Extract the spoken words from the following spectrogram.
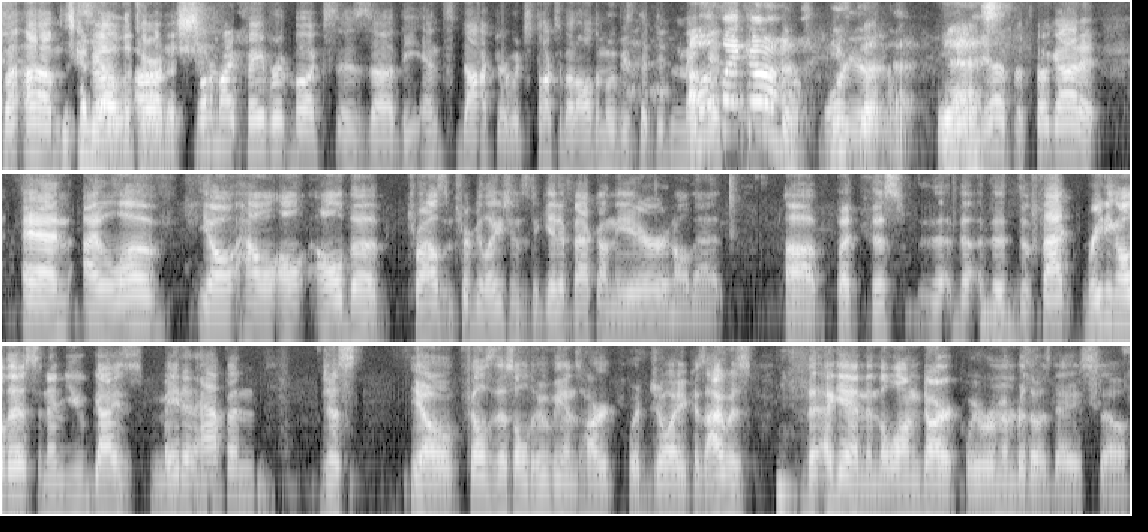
But um, Just coming so, out of the uh, TARDIS. one of my favorite books is uh, the Nth Doctor, which talks about all the movies that didn't make oh it. my God, you've got that. Yes. Yes, I still got it, and I love you know how all all the trials and tribulations to get it back on the air and all that. Uh, but this the, the the fact reading all this and then you guys made it happen just you know fills this old Whovian's heart with joy because I was the, again in the long dark. We remember those days. So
